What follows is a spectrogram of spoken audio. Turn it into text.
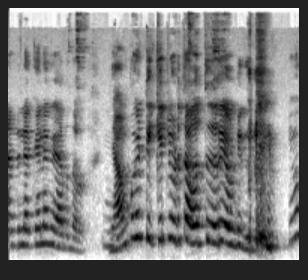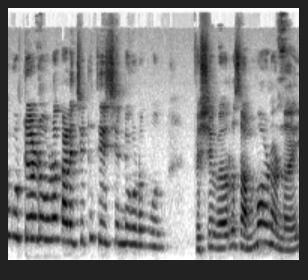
രണ്ടിലൊക്കെയല്ലേ കയറുന്നുള്ളൂ ഞാൻ പോയി ടിക്കറ്റ് എടുത്ത് അകത്ത് കയറി അവിടെ ഇരുന്നു. ഇവൻ കുട്ടികളുടെ കൂടെ കളിച്ചിട്ട് തിരിച്ച് എന്റെ കൂടെ പോകുന്നു പക്ഷെ വേറൊരു സംഭവം അവിടെ ഉണ്ടായി.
